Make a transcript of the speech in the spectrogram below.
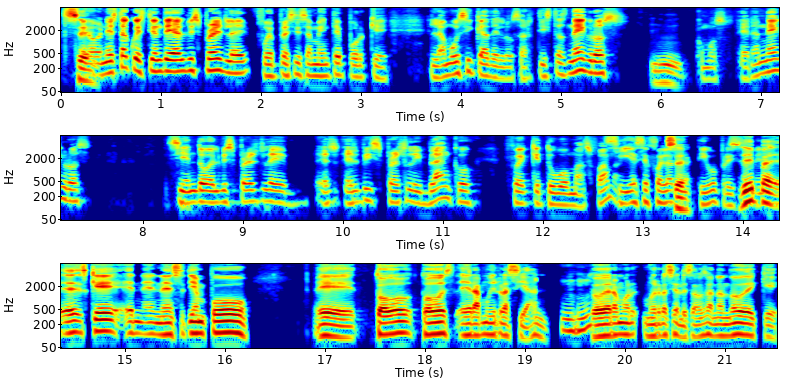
Sí. Pero en esta cuestión de Elvis Presley fue precisamente porque la música de los artistas negros mm. como eran negros, siendo Elvis Presley, Elvis Presley blanco, fue que tuvo más fama. Sí, ese fue el atractivo precisamente. Sí, pues, es que en, en ese tiempo eh, todo, todo era muy racial. Todo era muy, racial. Estamos hablando de que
